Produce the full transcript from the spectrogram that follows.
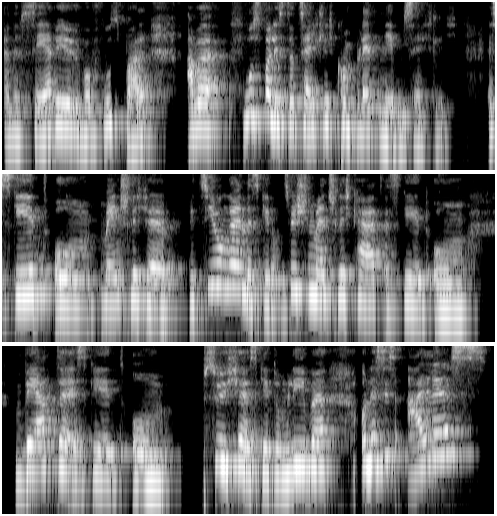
eine Serie über Fußball, aber Fußball ist tatsächlich komplett nebensächlich. Es geht um menschliche Beziehungen, es geht um Zwischenmenschlichkeit, es geht um Werte, es geht um Psyche, es geht um Liebe und es ist alles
